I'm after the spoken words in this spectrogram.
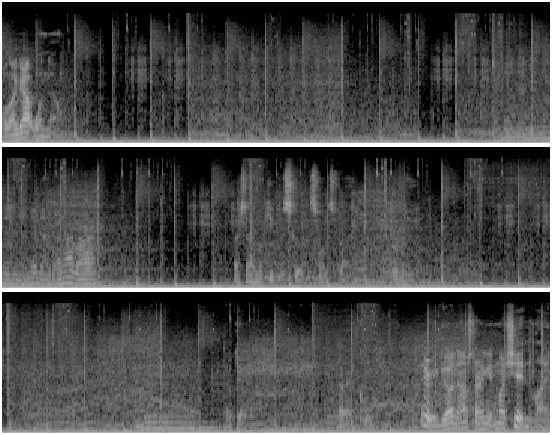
Well, I got one now. Actually, I'm gonna keep this good. This one's fine for me. Mm, Okay. Alright, cool. There we go. Now I'm starting to get my shit in line.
